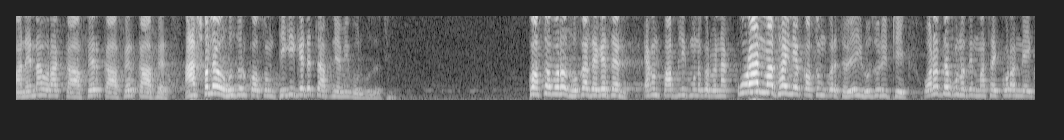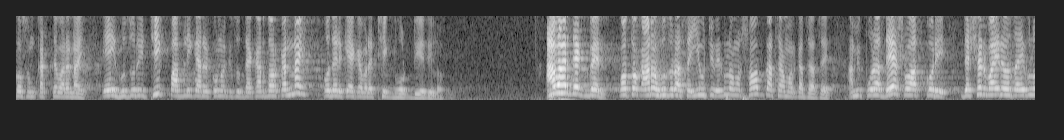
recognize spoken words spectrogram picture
মানে না, ওরা কাফের কাফের কাফের। আসলেও হুজুর কসম, ঠিকই কেটেছে, আপনি আমি ভুল বুঝেছি। কত বড় ধোকা দেখেছেন, এখন পাবলিক মনে করবে না, কোরআন মাথায় নিয়ে কসম করেছে, এই হুজুরি ঠিক। ওরা তো কোনোদিন মাথায় কোরআন নিয়ে কসম কাটতে পারে নাই। এই হুজুরি ঠিক পাবলিক আর কোনো কিছু দেখার দরকার নাই, ওদেরকে একেবারে ঠিক ভোট দিয়ে দিল। আবার দেখবেন কত কারও হুজুর আছে ইউটিউব এগুলো আমার সব কাছে আমার কাছে আছে। আমি পুরো দেশ ওয়াজ করি, দেশের বাইরেও যাই, এগুলো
